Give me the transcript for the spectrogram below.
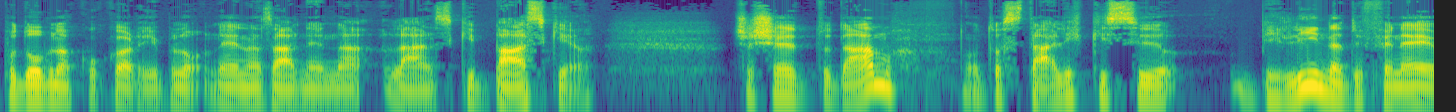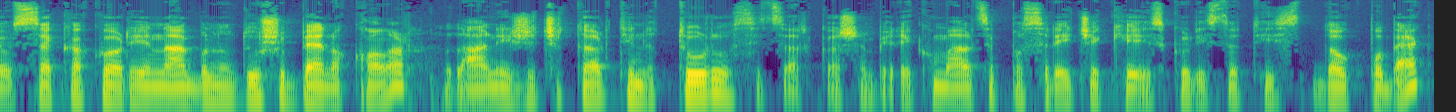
podobno kot je bilo ne na zadnje na lanski Baskija. Če še dodam, od ostalih, ki so bili na Defeneju, vsekakor je najbolj navdušen Ben O'Connor, lani že četrti na turu, sicer, kar še bi rekel, malce posreče, ki je izkoristil tisti dolg pobeg,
